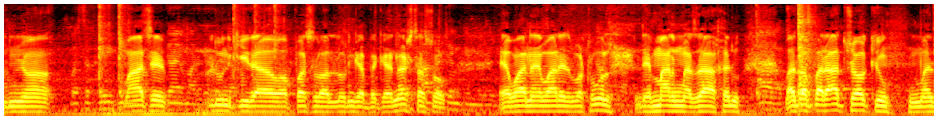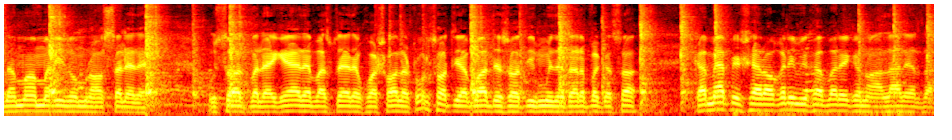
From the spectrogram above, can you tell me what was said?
دنیا ماسه لونکي دا واپس را لونګه پکې نشته څوک ایوان ایوان از وټول د مرګ مزه اخلو بعد اپرات چا کیو مدما مریض عمر حوصله ده استاد په لګیا ده بس ته خوشاله ټول ساتي آباد دي ساتي موږ د طرفه کسا کمه په شهر راغلي وی خبره کنو حلال اردا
